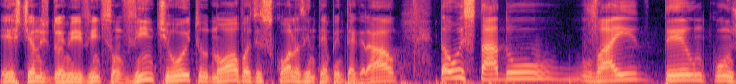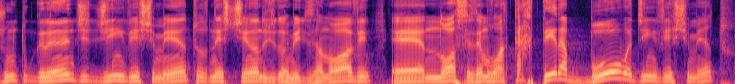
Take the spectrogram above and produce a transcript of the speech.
Este ano de 2020 são 28 novas escolas em tempo integral. Então o Estado vai ter um conjunto grande de investimentos neste ano de 2019. É, nós fizemos uma carteira boa de investimento,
